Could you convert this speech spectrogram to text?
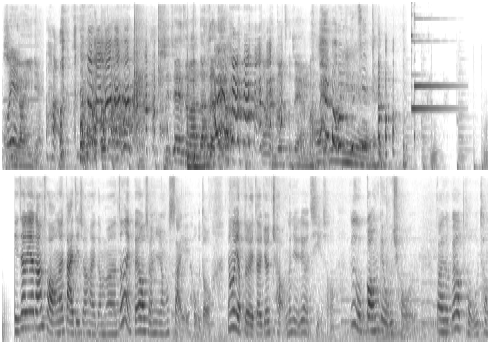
性感一点。好。是这样子吗？大家，他们都做这样吗？好酷然后呢，一间房咧，大致上係咁样，真系比我想象中细好多。因为入到嚟就系张床，跟住呢个厕所，跟住个光幾好嘈。但系就比較普通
